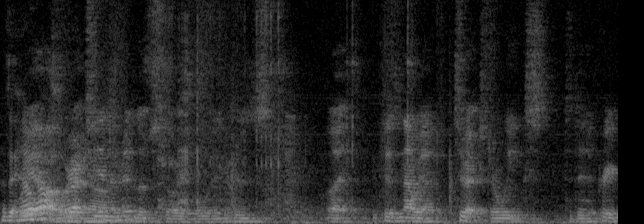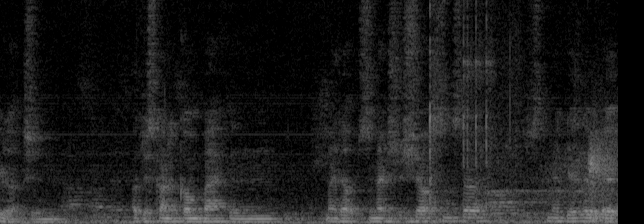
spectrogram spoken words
has it helped? We are. We're We actually in the middle of storyboarding because, like, because now we have two extra weeks to do the pre-production. I've just kind of gone back and made up some extra shots and stuff, just to make it a little bit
